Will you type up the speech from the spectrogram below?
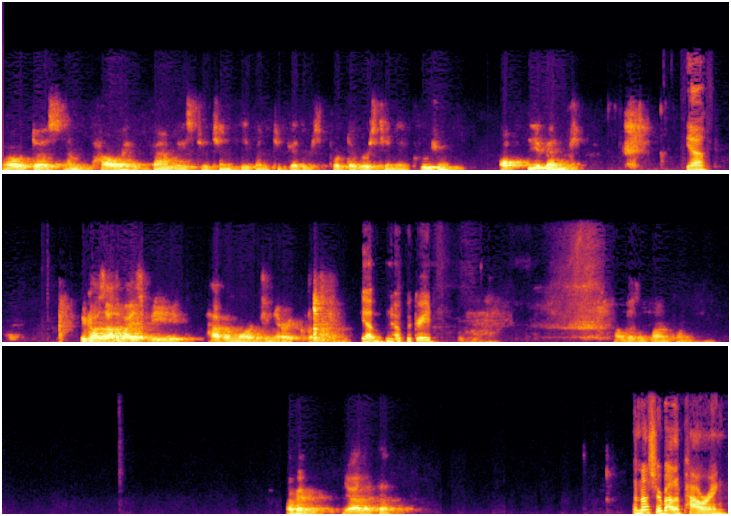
How does empowering families to attend the event together support diversity and inclusion of the event? Yeah, Because otherwise we have a more generic question. yep, nope, agreed. How does empowering families? Okay, yeah, I like that. I'm not sure about empowering.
